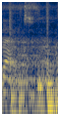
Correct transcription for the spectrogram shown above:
set.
